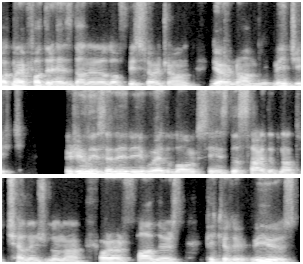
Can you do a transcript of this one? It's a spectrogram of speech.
But my father has done a lot of research on Gernamli magic. Said Harry, who had long since decided not to challenge Luna or her father's peculiar views.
